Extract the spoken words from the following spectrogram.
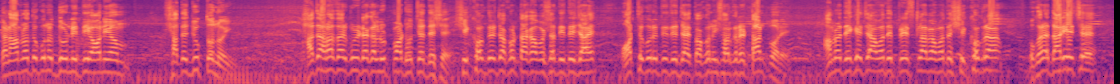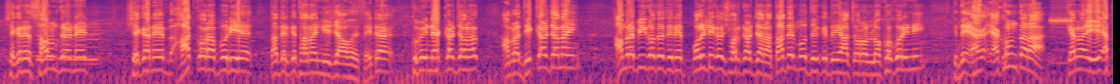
কারণ আমরা তো কোনো দুর্নীতি, অনিয়ম সাথে যুক্ত নই। হাজার হাজার কোটি টাকা লুটপাট হচ্ছে দেশে। শিক্ষকদের যখন টাকা পয়সা দিতে যায়, অর্থ করে দিতে যায়, তখনই সরকারের টান পড়ে। আমরা দেখেছি আমাদের প্রেস ক্লাবে, আমাদের শিক্ষকরা ওখানে দাঁড়িয়েছে। সেখানে সাউন্ড গ্রেনেড, সেখানে হাত করা পরিয়ে তাদেরকে থানায় নিয়ে যাওয়া হয়েছে। এটা খুবই ন্যাক্কারজনক। আমরা ধিক্কার জানাই। আমরা বিগত দিনে পলিটিক্যাল সরকার যারা, তাদের মধ্যে কিন্তু এই আচরণ লক্ষ্য করিনি। কিন্তু এখন তারা কেন এত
